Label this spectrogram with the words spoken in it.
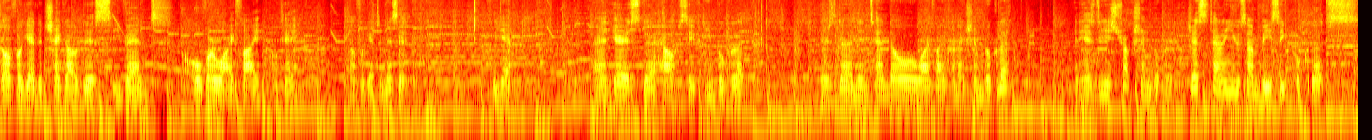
don't forget to check out this event over Wi-Fi, okay? Don't forget to miss it. So yeah. And here is the health safety booklet. Here's the Nintendo Wi-Fi connection booklet. And here's the instruction booklet. Just telling you some basic booklets.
